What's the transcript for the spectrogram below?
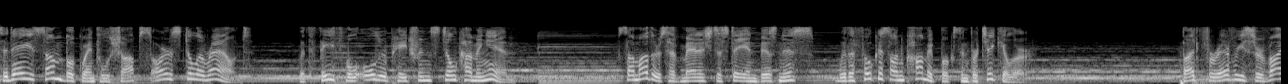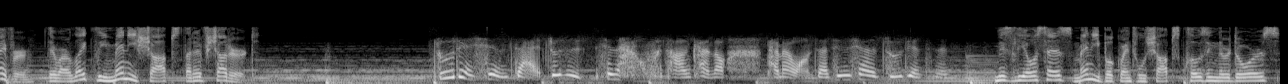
Today, some book rental shops are still around, with faithful older patrons still coming in. Some others have managed to stay in business, with a focus on comic books in particular. But for every survivor, there are likely many shops that have shuttered. 租书店现在就是现在我们常常看到拍卖网站，其实现在租书店真的是 Ms. Liu says many book rental shops closing their doors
